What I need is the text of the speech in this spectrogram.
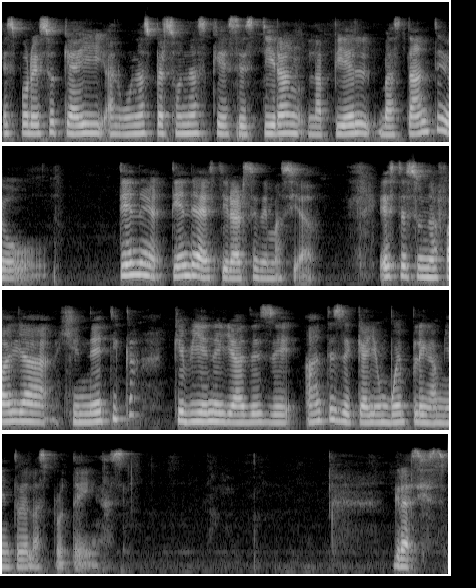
Es por eso que hay algunas personas que se estiran la piel bastante o tiende, tiende a estirarse demasiado. Esta es una falla genética que viene ya desde antes de que haya un buen plegamiento de las proteínas. Gracias.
